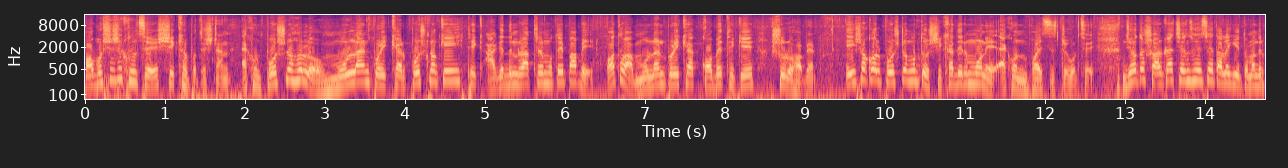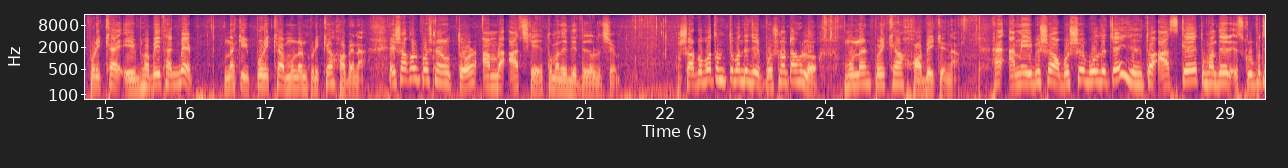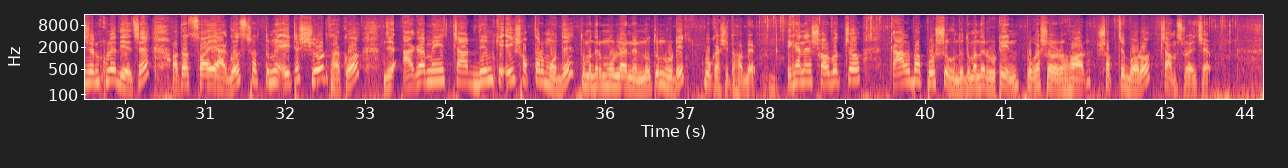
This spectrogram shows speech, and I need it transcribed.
অবশেষে খুলছে শিক্ষা প্রতিষ্ঠান। এখন প্রশ্ন হলো, মূল্যায়ন পরীক্ষার প্রশ্ন কি ঠিক আগের দিন রাত্রের মতোই পাবে অথবা মূল্যায়ন পরীক্ষা কবে থেকে শুরু হবে? এই সকল প্রশ্ন কিন্তু শিক্ষার্থীর মনে এখন ভয় সৃষ্টি করছে। যেহেতু সরকার চেঞ্জ হয়েছে, তাহলে কি তোমাদের পরীক্ষা এইভাবেই থাকবে? নাকি পরীক্ষা, মূল্যায়ন পরীক্ষা হবে না? এই সকল প্রশ্নের উত্তর আমরা আজকে তোমাদের দিতে চলেছি। সর্বপ্রথম তোমাদের যে প্রশ্নটা হলো, মূল্যায়ন পরীক্ষা হবে কি না হ্যাঁ আমি এই বিষয়ে অবশ্যই বলতে চাই, যেহেতু আজকে তোমাদের স্কুল প্রতিষ্ঠান খুলে দিয়েছে, অর্থাৎ ছয় আগস্ট তুমি এইটা শিওর থাকো যে আগামী চার দিনকে এই সপ্তাহের মধ্যে তোমাদের মূল্যায়নের নতুন রুটিন প্রকাশিত হবে। এখানে সর্বোচ্চ কাল বা পরশু কিন্তু তোমাদের রুটিন প্রকাশ হওয়ার সবচেয়ে বড় চান্স রয়েছে।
